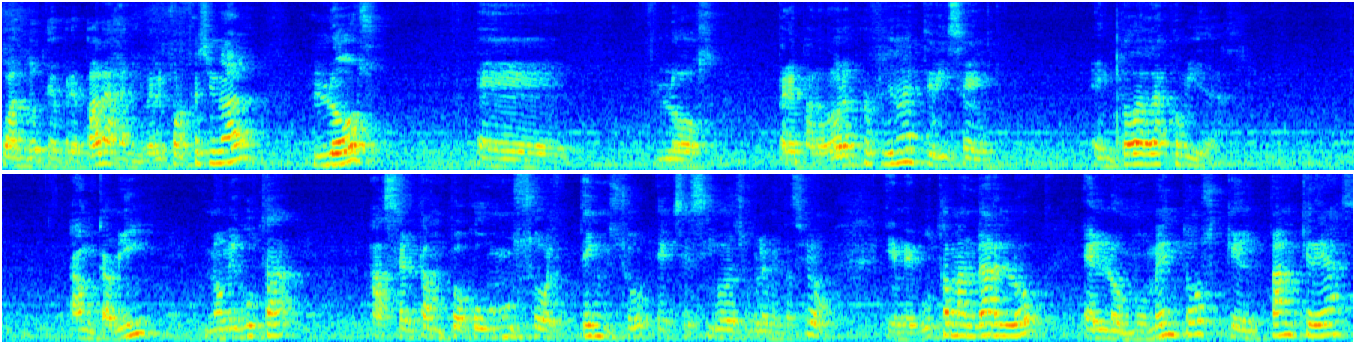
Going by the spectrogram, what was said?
cuando te preparas a nivel profesional, los, eh, los preparadores profesionales te dicen en todas las comidas. Aunque a mí no me gusta hacer tampoco un uso extenso, excesivo de suplementación. Y me gusta mandarlo en los momentos que el páncreas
